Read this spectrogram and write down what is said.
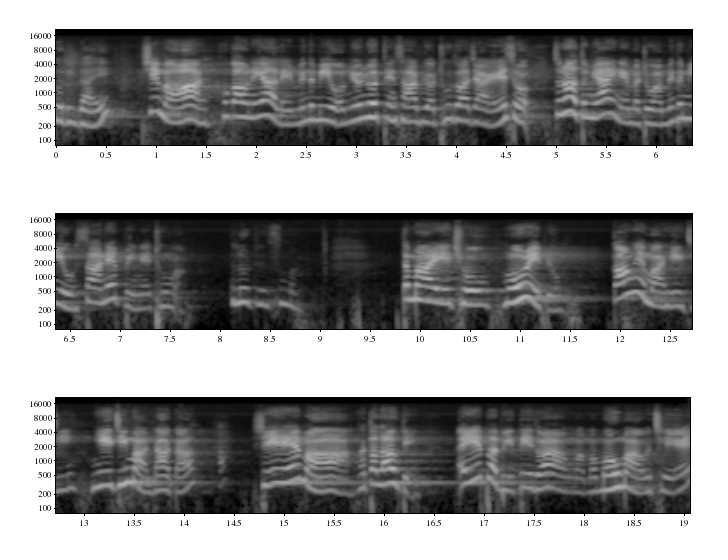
ကိုတီပါရေရှေ့မှာဟိုကောင်တွေကလည်းမင်းသမီးကိုအမျိုးမျိုးတင်စားပြီးတော့ထူးသွားကြရဲဆိုတော့ကျွန်တော်သူများရင်နဲ့မတူအောင်မင်းသမီးကိုစာနဲ့ပင်နဲ့ထူးမှာဘလို့တင်စမှာတမာရီချိုးမိုးရီပြိုကောင်းငင်မှာရေကြီးမြေကြီးမှာလာတာရေထဲမှာငါတလောက်တင်အေးပတ်ပြီးတည်သွားအောင်မှမမုန်းပါဘူးချေရဲ့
